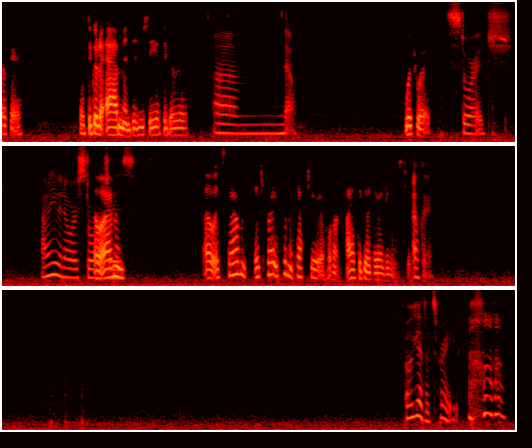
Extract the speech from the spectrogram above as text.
Okay. I have to go to admin. Did you say you have to go there? Um, no. Which way? Storage. I don't even know where storage I'm in- is. Oh, it's down. It's right from the cafeteria. Hold on. I have to go there anyways too. Okay. Oh yeah, that's right.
